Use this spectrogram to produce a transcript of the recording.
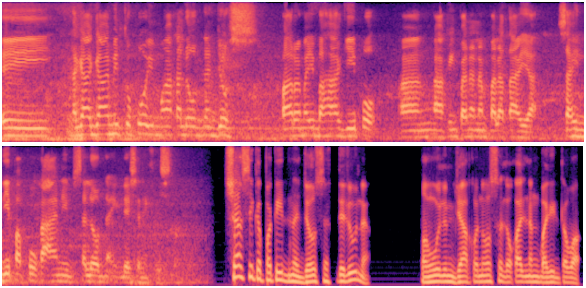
eh, nagagamit ko po yung mga kaloob ng Diyos para maibahagi po ang aking pananampalataya sa hindi pa po kaanib sa loob ng Iglesia ni Cristo. Siya si kapatid na Joseph De Luna, Pangulong Diakono sa lokal ng Balintawak.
